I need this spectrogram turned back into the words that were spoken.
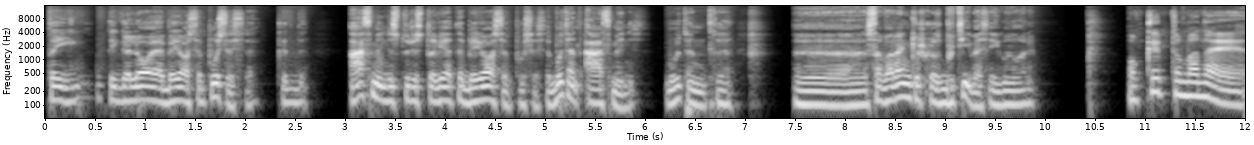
tai, tai galioja abiejose pusėse, kad asmenys turi stovėti abiejose pusėse, būtent asmenys, būtent e, savarankiškos būtybės, jeigu nori. O kaip tu manai,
